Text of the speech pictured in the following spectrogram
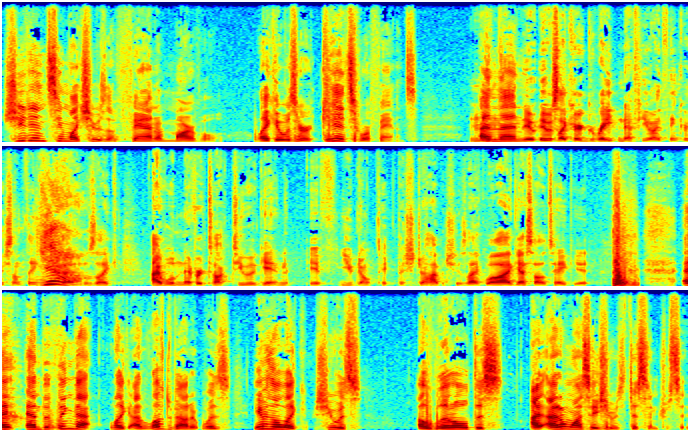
she didn't seem like she was a fan of Marvel. Like it was her kids who were fans, and then It, it was like her great nephew, I think, or something. Yeah. That was like, I will never talk to you again if you don't take this job. And she was like, well, I guess I'll take it. and and the thing that like I loved about it was even though like she was a little dis I, I don't want to say she was disinterested.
